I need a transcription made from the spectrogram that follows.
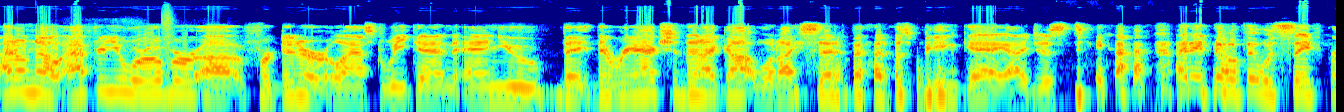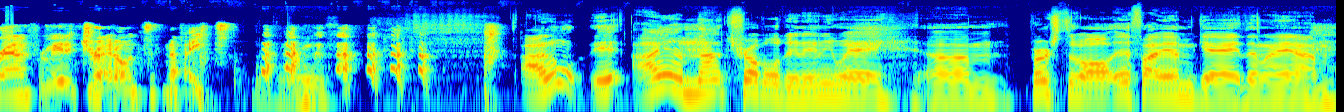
I don't know. After you were over uh, for dinner last weekend, and you the the reaction that I got when I said about us being gay, I just I didn't know if it was safe ground for me to tread on tonight. I don't, it, I am not troubled in any way. Um, first of all, if I am gay, then I am.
